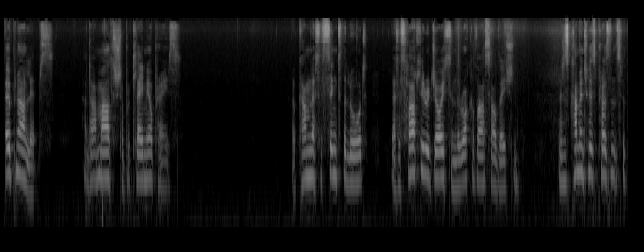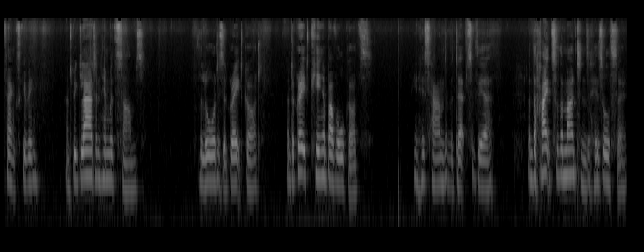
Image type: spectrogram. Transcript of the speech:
open our lips, and our mouth shall proclaim your praise. O come, let us sing to the Lord. Let us heartily rejoice in the rock of our salvation. Let us come into his presence with thanksgiving, and be glad in him with psalms. For the Lord is a great God, and a great King above all gods. In his hand are the depths of the earth and the heights of the mountains are his also.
